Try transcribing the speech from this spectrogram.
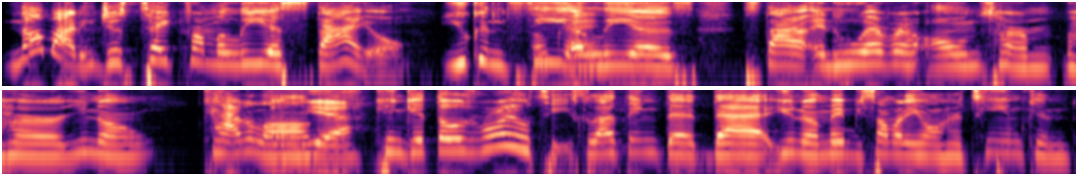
nobody just take from Aaliyah's style. You can see Okay. Aaliyah's style, and whoever owns her her you know catalog yeah. can get those royalties. Because I think that that you know maybe somebody on her team can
